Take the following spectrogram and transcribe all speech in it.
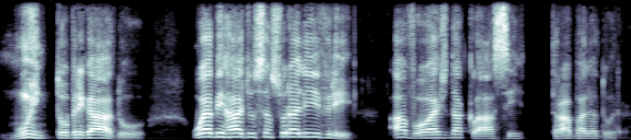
muito obrigado. Web Rádio Censura Livre, a voz da classe trabalhadora.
